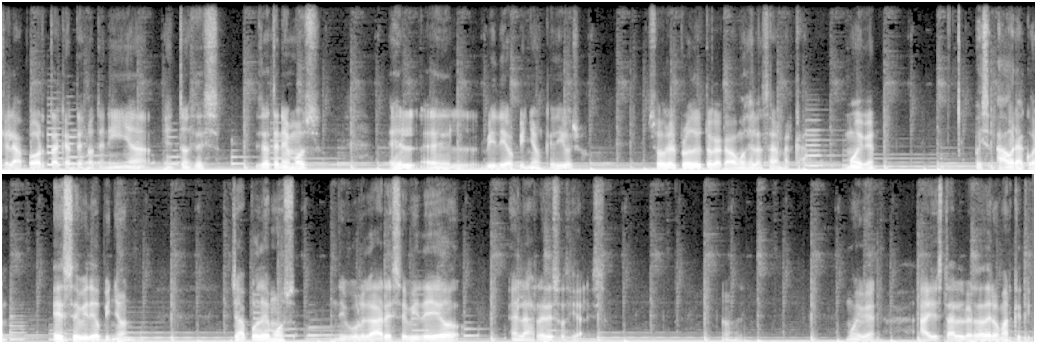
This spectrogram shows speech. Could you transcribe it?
qué le aporta que antes no tenía. Entonces ya tenemos el, el video opinión que digo yo sobre el producto que acabamos de lanzar al mercado. Muy bien. Pues ahora con ese video opinión, ya podemos divulgar ese video en las redes sociales. Muy bien, ahí está el verdadero marketing,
